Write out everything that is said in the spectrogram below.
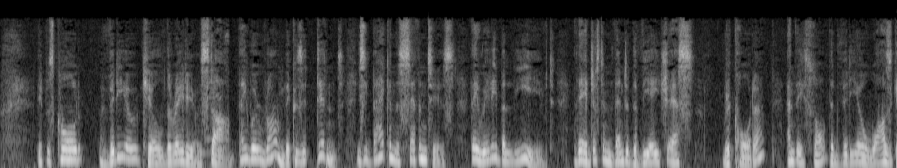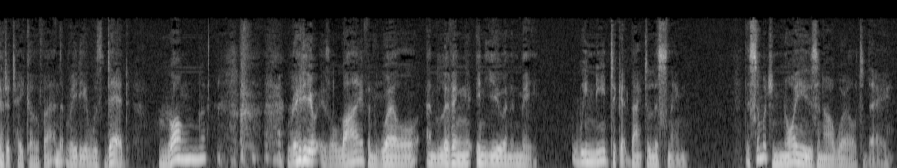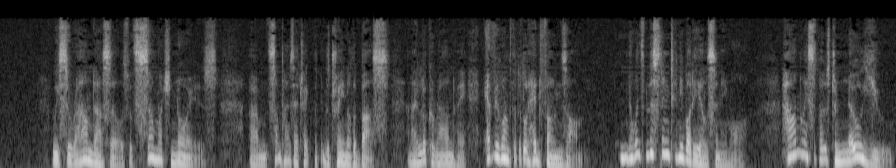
It was called Video Killed the Radio Star. They were wrong because it didn't. You see, back in the 70s, they really believed they had just invented the VHS recorder and they thought that video was going to take over and that radio was dead. Wrong. Radio is alive and well and living in you and in me. We need to get back to listening. There's so much noise in our world today. We surround ourselves with so much noise. Um, sometimes I take the, the train or the bus and I look around me. Everyone with the little headphones on. No one's listening to anybody else anymore. How am I supposed to know you,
